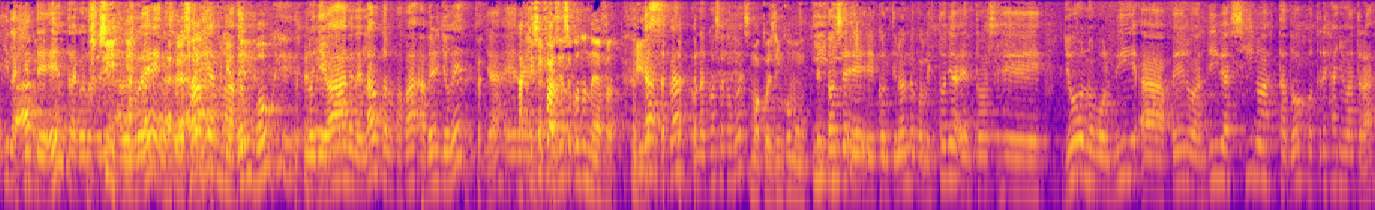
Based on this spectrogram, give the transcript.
aquí la Claro. gente entra cuando se Sí. al revés, nosotros Exacto, salíamos porque a ver, nos llevaban en el auto los papás a ver llover. ¿ya? Era- Aqui se faz isso quando neva. Claro, claro, una cosa como esa. Uma coisa incomum. E, Entonces, eh, eh, continuando con la historia, entonces eh, yo no volví a Pedro Valdivia sino hasta dos o tres años atrás,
